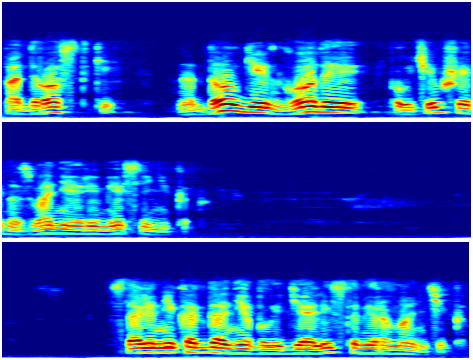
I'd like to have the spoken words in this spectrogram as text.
подростки на долгие годы получившие название ремесленников. Сталин никогда не был идеалистом и романтиком.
